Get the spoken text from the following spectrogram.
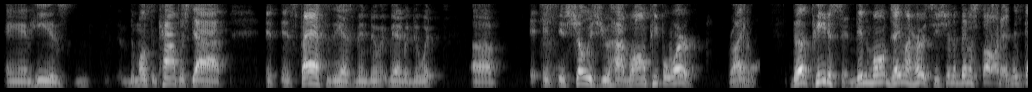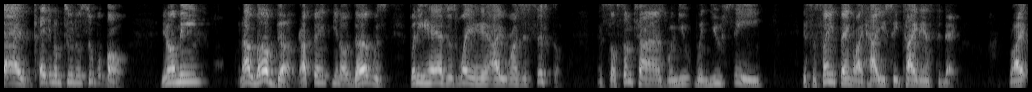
and he is the most accomplished guy it, as fast as he has been doing, been able to do it. Uh, it, it shows you how wrong people were, right? Yeah. Doug Pederson didn't want Jalen Hurts. He shouldn't have been a starter, and this guy is taking him to the Super Bowl. You know what I mean? And I love Doug. I think you know Doug was, but he has his way how he runs his system. And so sometimes when you when you see it's the same thing like how you see tight ends today, right?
